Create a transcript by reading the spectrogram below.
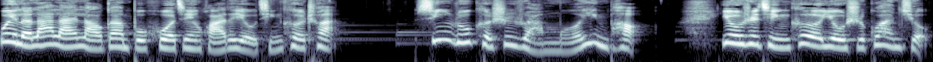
为了拉来老干部霍建华的友情客串，心如可是软磨硬泡。又是请客又是灌酒，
